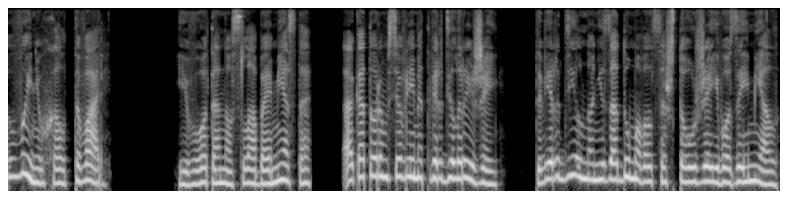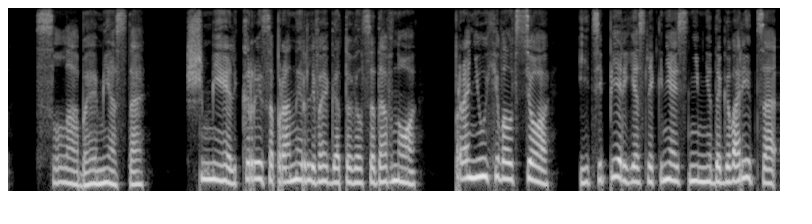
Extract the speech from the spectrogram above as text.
Вынюхал, тварь. И вот оно, слабое место, о котором все время твердил Рыжий. Твердил, но не задумывался, что уже его заимел. Слабое место. Шмель, крыса пронырливая, готовился давно. Пронюхивал все. И теперь, если князь с ним не договорится,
